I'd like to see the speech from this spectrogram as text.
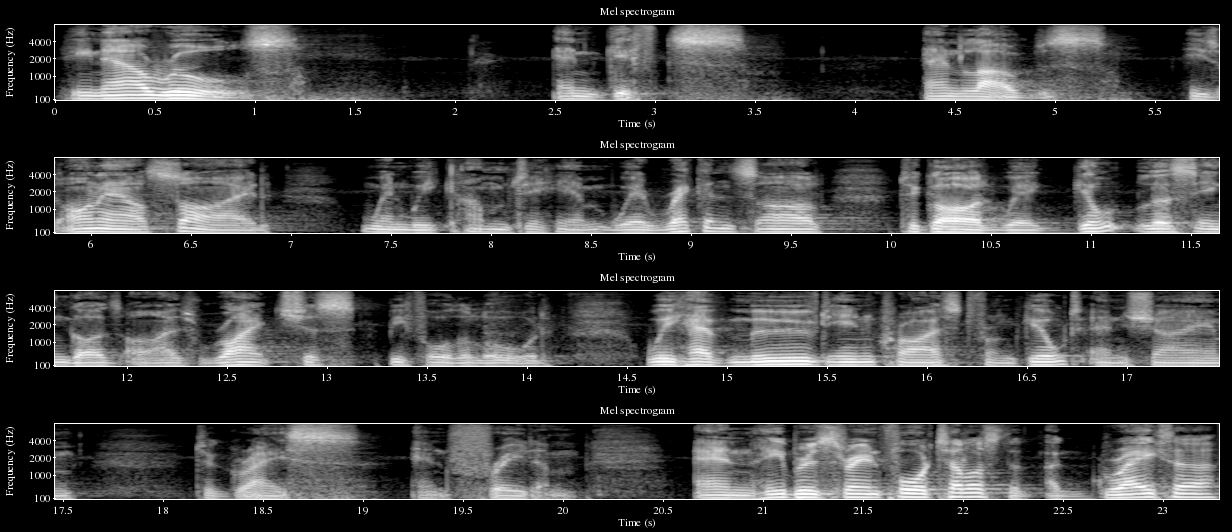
He now rules and gifts and loves. He's on our side when we come to Him. We're reconciled to God. We're guiltless in God's eyes, righteous before the Lord. We have moved in Christ from guilt and shame to grace and freedom. And Hebrews 3 and 4 tell us that a greater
